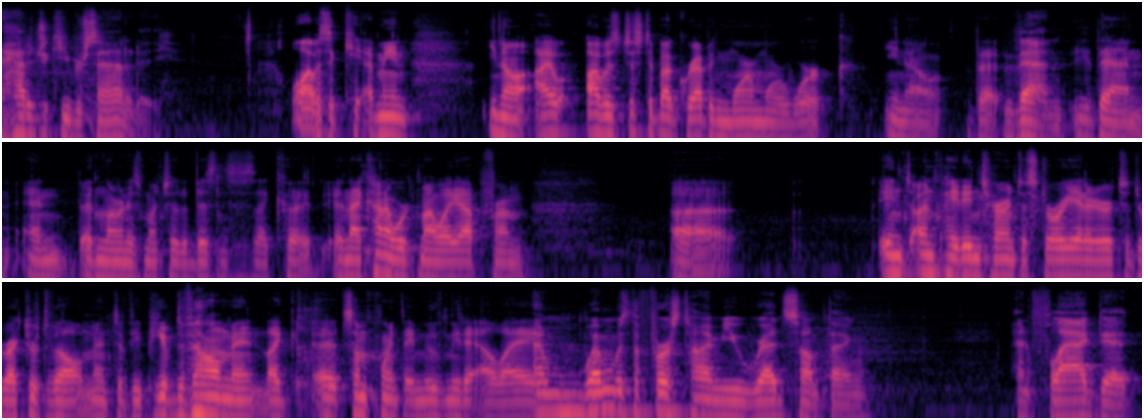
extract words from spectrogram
how did you keep your sanity? Well, I was a kid. I mean, you know, I I was just about grabbing more and more work. You know that Then. then and and learn as much of the business as I could. And I kind of worked my way up from. Uh, in, unpaid intern to story editor to director of development to VP of development. Like at some point, they moved me to LA. And when was the first time you read something and flagged it,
